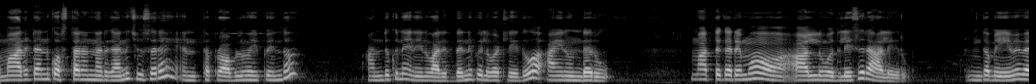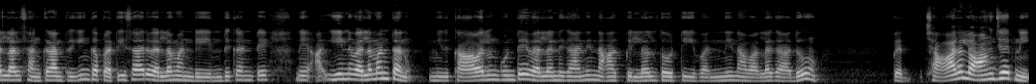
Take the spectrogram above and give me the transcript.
మారటానికి వస్తానన్నారు కానీ చూసారా ఎంత ప్రాబ్లం అయిపోయిందో? అందుకనే నేను వాళ్ళిద్దరిని పిలవట్లేదు ఆయన ఉండరు. మా అత్తగారేమో వాళ్ళని వదిలేసి రాలేరు. ఇంకా మేమే వెళ్ళాలి సంక్రాంతికి. ఇంకా ప్రతిసారి వెళ్ళమండి. ఎందుకంటే నేను ఈయన వెళ్ళమంటాను మీరు కావాలనుకుంటే వెళ్ళండి కానీ నా పిల్లలతోటి ఇవన్నీ నా వల్ల కాదు. పెద్ద చాలా లాంగ్ జర్నీ.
